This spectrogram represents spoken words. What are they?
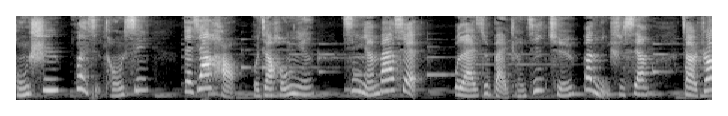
童诗唤醒童心。大家好，我叫侯宁，今年八岁，我来自百城千群万里书香枣庄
